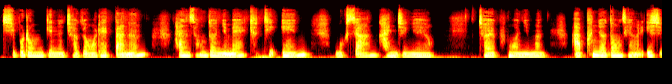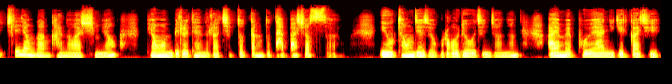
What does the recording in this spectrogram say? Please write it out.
집을 옮기는 적용을 했다는 한 성도님의 큐티인 묵상 간증이에요. 저희 부모님은 아픈 여동생을 27년간 간호하시며 병원비를 대느라 집도 땅도 다 파셨어요. 이후 경제적으로 어려워진 저는 IMF 외환위기까지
